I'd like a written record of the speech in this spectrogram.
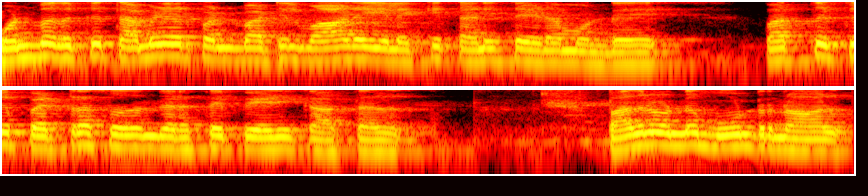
ஒன்பதுக்கு தமிழர் பண்பாட்டில் வாழை இலைக்கு தனித்த இடம் உண்டு. பத்துக்கு பெற்ற சுதந்திரத்தை பேணி காத்தல். பதினொன்று மூன்று நாள்.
